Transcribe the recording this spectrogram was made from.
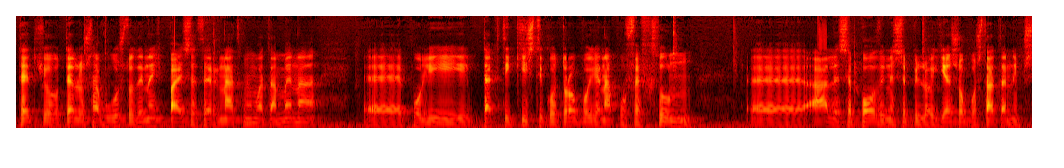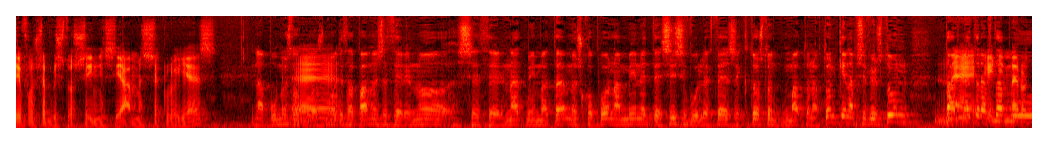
τέτοιο τέλος Αυγούστου δεν έχει πάει σε θερινά τμήματα με ένα ε, πολύ τακτικίστικο τρόπο για να αποφευχθούν ε, άλλες επώδυνες επιλογές όπως θα ήταν η ψήφος εμπιστοσύνης ή άμεσες εκλογές. Να πούμε στον ε... κόσμο ότι θα πάμε σε, θερινό, σε θερινά τμήματα με σκοπό να μείνετε εσείς οι βουλευτές εκτός των τμήματων αυτών και να ψηφιστούν τα ναι, μέτρα αυτά που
